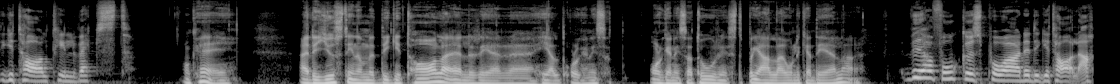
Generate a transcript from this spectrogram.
digital tillväxt. Okej. Okay. Är det just inom det digitala eller är det helt organisat organisatoriskt på alla olika delar? Vi har fokus på det digitala.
